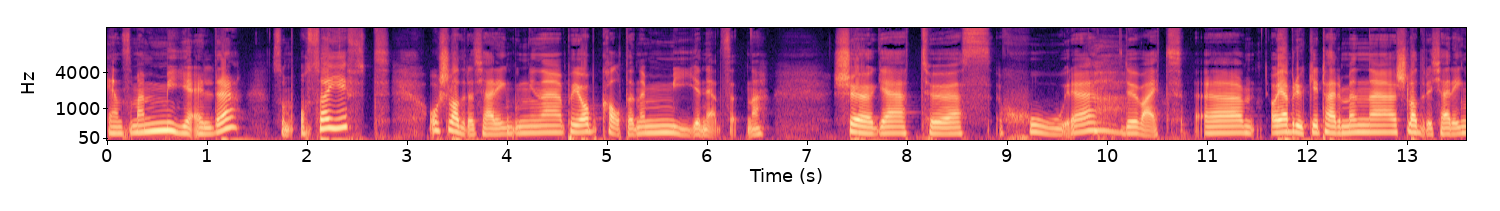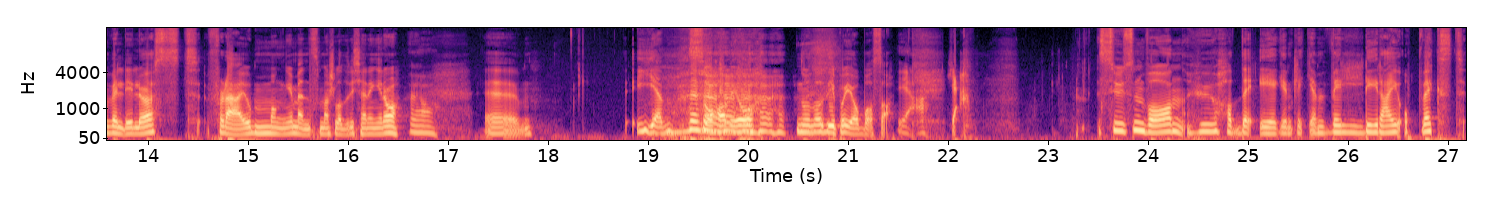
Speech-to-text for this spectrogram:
en som er mye eldre, som også er gift, og sladrekjerringene på jobb kalte henne mye nedsettende. Skjøge, tøs, hore, du veit. Uh, og jeg bruker termen uh, sladrekjerring veldig løst, for det er jo mange menn som er sladrekjerringer òg. Ja. Uh, igjen så har vi jo noen av de på jobb også. ja. Susan Vaughn hun hadde egentlig ikke en veldig grei oppvekst.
